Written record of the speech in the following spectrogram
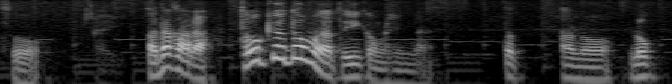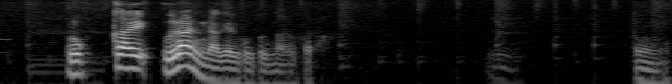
そう。はいあだから、東京ドームだといいかもしれない。だあの6、6回裏に投げることになるから。うんうん。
